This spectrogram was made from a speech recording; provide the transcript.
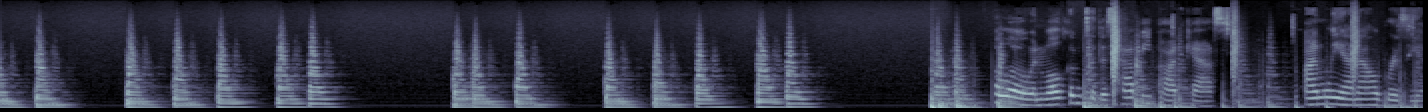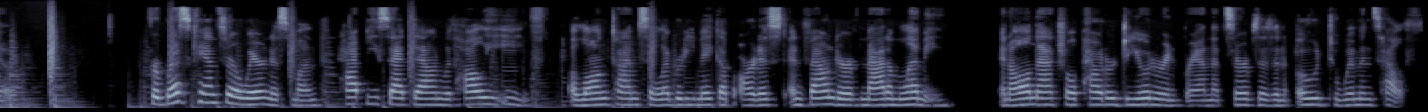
Hello, and welcome to this Happi podcast. I'm Leanna Albrizio. For Breast Cancer Awareness Month, Happi sat down with Holly Eve, a longtime celebrity makeup artist and founder of Madame Lemy, an all natural powdered deodorant brand that serves as an ode to women's health.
